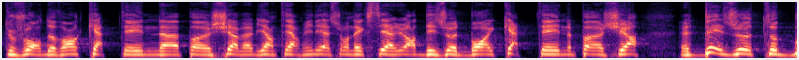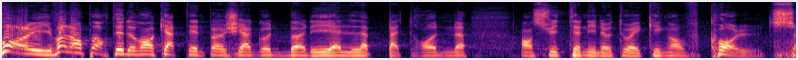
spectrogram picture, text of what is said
toujours devant Captain Pusha, va bien terminer à son extérieur. Des de boy, Captain Pusha, des de boy, va l'emporter devant Captain Pusha, Good Buddy, El Patron. Ensuite, Ninoto et King of Colts.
